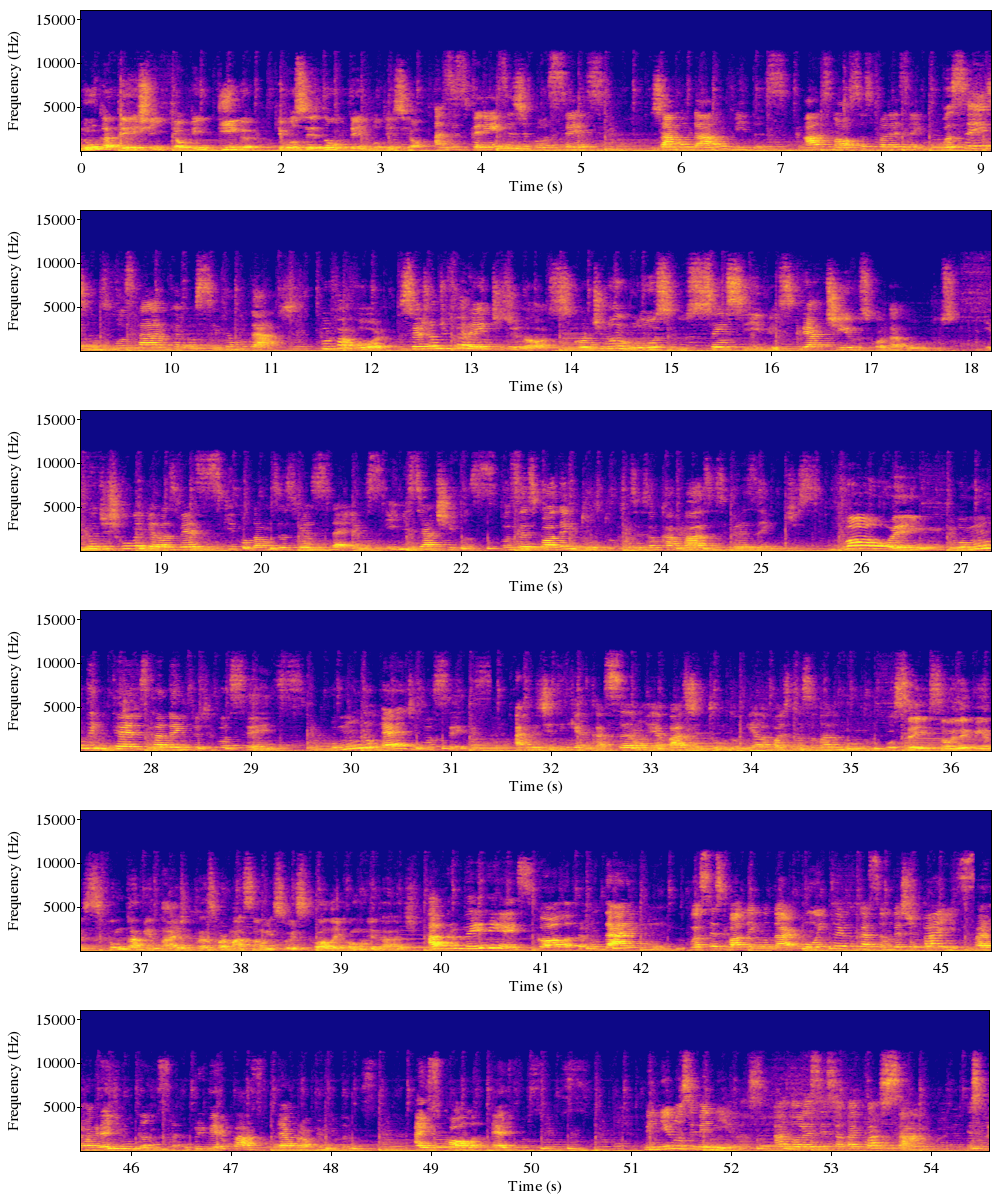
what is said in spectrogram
Nunca deixem que alguém diga que vocês não têm potencial. As experiências de vocês já mudaram vidas. As nossas, por exemplo. Vocês nos mostraram que é possível mudar. Por favor, sejam diferentes de nós. Continuem lúcidos, sensíveis, criativos quando adultos. E nos desculpem pelas vezes que podamos as suas ideias e iniciativas. Vocês podem tudo, vocês são capazes e presentes. Voem! O mundo inteiro está dentro de vocês. O mundo é de vocês. Acreditem que a educação é a base de tudo e ela pode transformar o mundo. Vocês são elementos fundamentais de transformação em sua escola e comunidade. Aproveitem a escola para mudarem o mundo. Vocês podem mudar muito a educação deste país. Para uma grande mudança, o primeiro passo é a própria mudança. A escola é de vocês. Meninos e meninas, a adolescência vai passar.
